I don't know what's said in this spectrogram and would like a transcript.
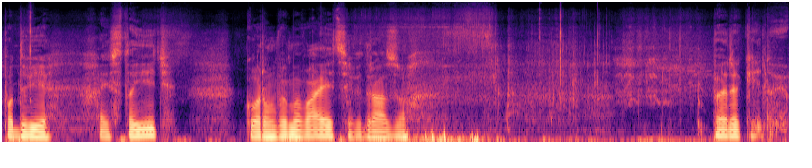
по дві хай стоїть, корм вимивається, відразу перекидаю.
